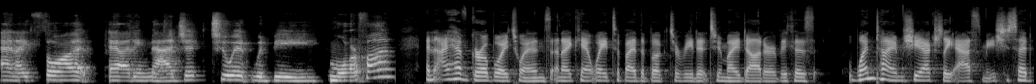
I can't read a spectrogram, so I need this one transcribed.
And I thought adding magic to it would be more fun. And I have girl boy twins, and I can't wait to buy the book to read it to my daughter because one time she actually asked me, she said,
